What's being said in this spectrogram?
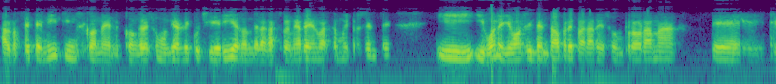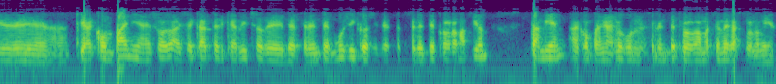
Albacete Meetings, con el Congreso Mundial de Cuchillería, donde la gastronomía también va a estar muy presente. Y, y bueno, ya hemos intentado preparar eso, un programa eh, que, acompaña eso, a ese cartel que has dicho de, de excelentes músicos y de excelente programación, también acompañarlo con una excelente programación de gastronomía.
